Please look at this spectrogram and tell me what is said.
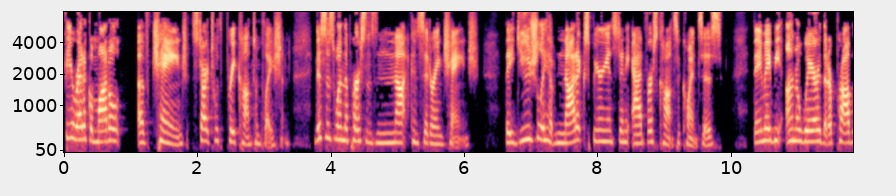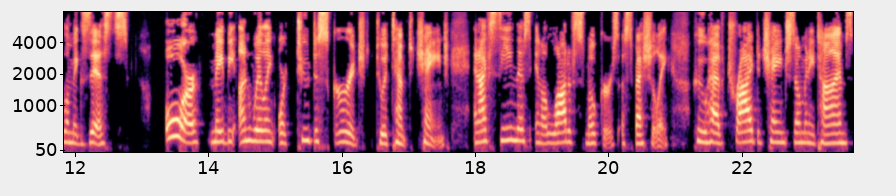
theoretical model of change starts with pre-contemplation. This is when the person's not considering change. They usually have not experienced any adverse consequences. They may be unaware that a problem exists or may be unwilling or too discouraged to attempt change. And i've seen this in a lot of smokers especially who have tried to change so many times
